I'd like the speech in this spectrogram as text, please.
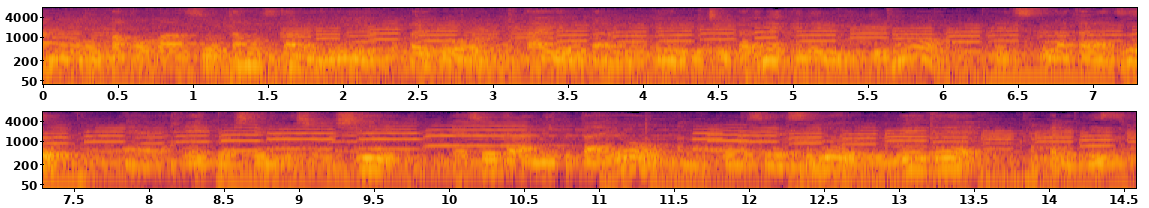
あのパフォーマンスを保つためにやっぱりこう太陽からのエネルギー宇宙からのエネルギーっていうのを、え少なからず、えー影響してるでしょうし、それから肉体をあの構成する上でやっぱり水と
